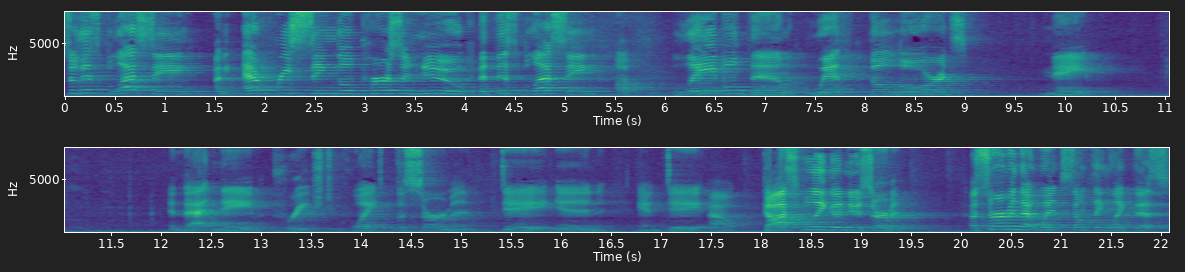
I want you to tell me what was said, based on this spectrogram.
So, this blessing, I mean, every single person knew that this blessing uh, labeled them with the Lord's name. And that name preached quite the sermon day in and day out. Gospelly good news sermon. A sermon that went something like this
